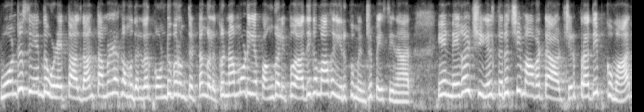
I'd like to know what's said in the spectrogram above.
ஒன்று சேர்ந்து உழைத்தால்தான் தமிழக முதல்வர் கொண்டு வரும் திட்டங்களுக்கு நம்முடைய பங்களிப்பு அதிகமாக இருக்கும் என்று பேசினார். இந்நிகழ்ச்சியில் திருச்சி மாவட்ட ஆட்சியர் பிரதீப் குமார்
